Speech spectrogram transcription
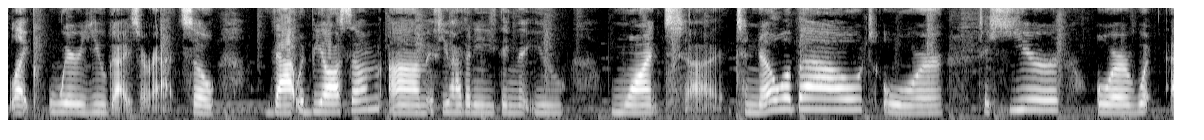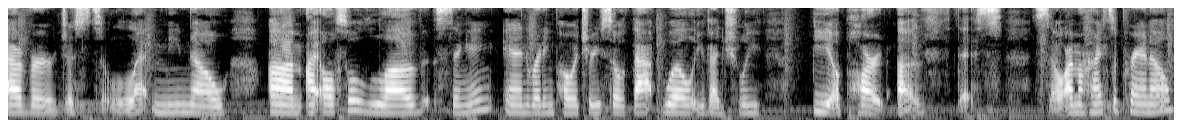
like where you guys are at. So that would be awesome. Um, if you have anything that you want uh, to know about or to hear or whatever, just let me know. Um, I also love singing and writing poetry, so that will eventually be a part of this. So I'm a high soprano.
